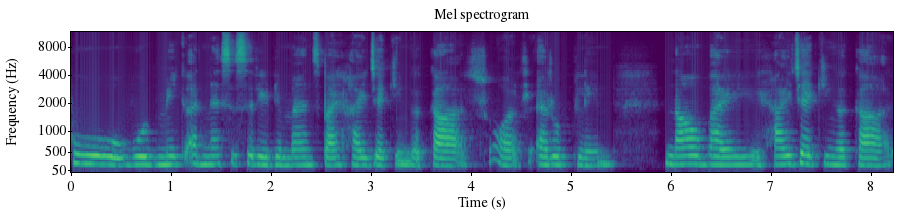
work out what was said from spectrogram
who would make unnecessary demands by hijacking a car or aeroplane. Now, by hijacking a car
